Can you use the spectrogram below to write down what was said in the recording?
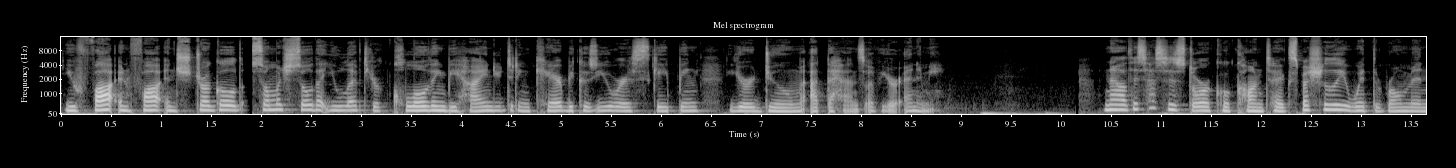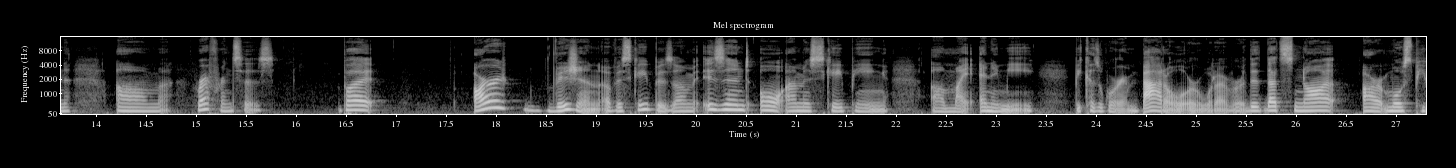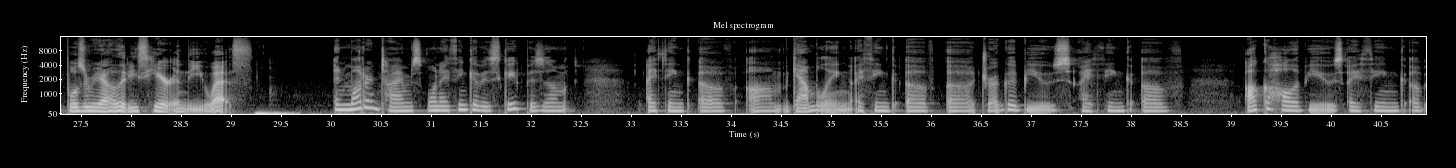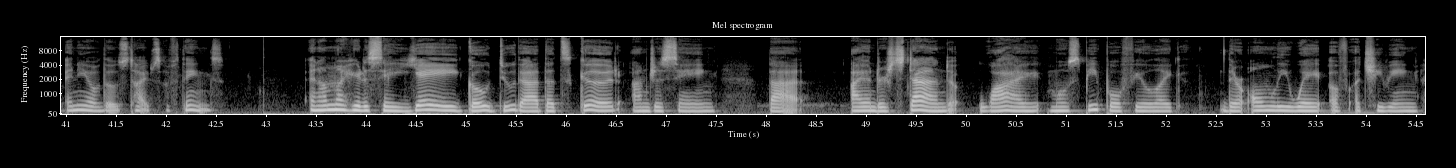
You fought and fought and struggled, so much so that you left your clothing behind. You didn't care because you were escaping your doom at the hands of your enemy. Now, this has historical context, especially with the Roman um, references. But our vision of escapism isn't, oh, I'm escaping uh, my enemy because we're in battle or whatever. Th- that's not our most people's realities here in the US. In modern times, when I think of escapism, I think of um, gambling, I think of uh, drug abuse, I think of alcohol abuse, I think of any of those types of things. And I'm not here to say, yay, go do that, that's good. I'm just saying that I understand why most people feel like their only way of achieving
